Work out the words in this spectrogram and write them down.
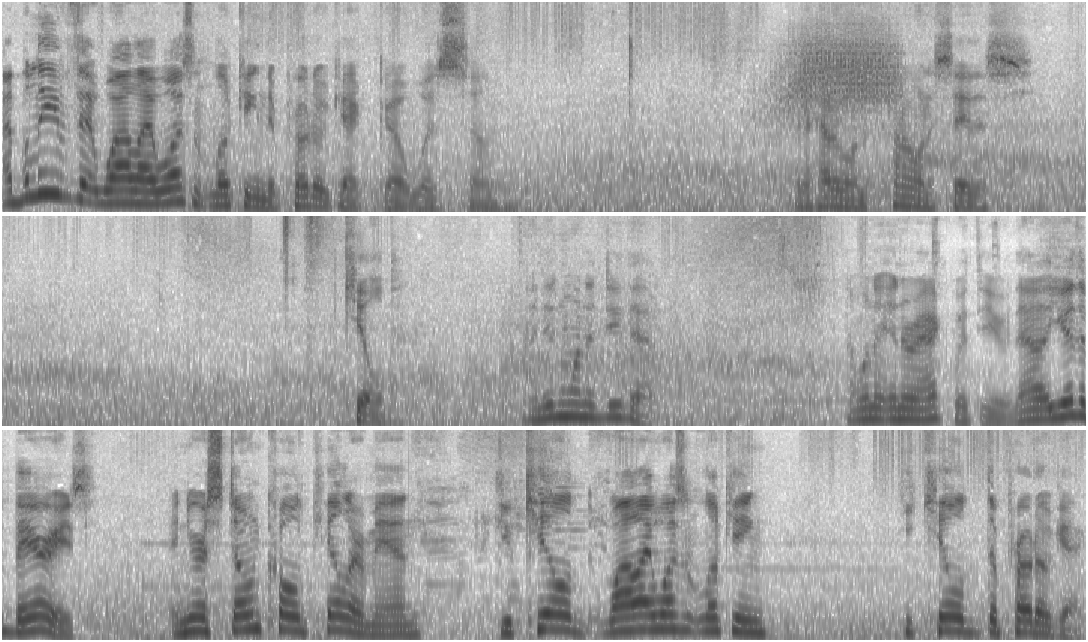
I believe that while I wasn't looking, the Protogek uh, was, um... How do I want to say this? Killed. I didn't want to do that. I want to interact with you. Now, you're the berries. And you're a stone cold killer, man. You killed, while I wasn't looking, he killed the Protogek.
